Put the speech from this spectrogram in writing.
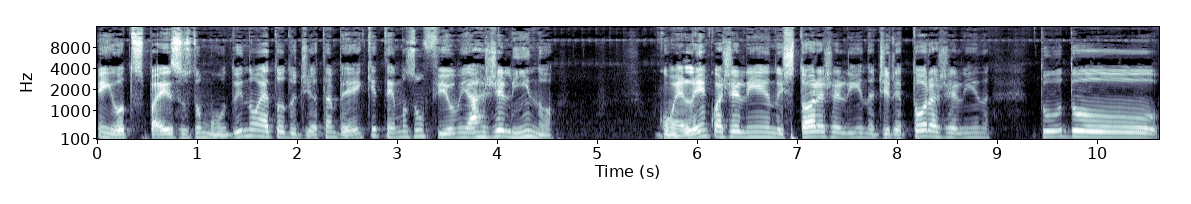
em outros países do mundo. E não é todo dia também que temos um filme argelino, com elenco argelino, história argelina, diretor argelina, tudo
